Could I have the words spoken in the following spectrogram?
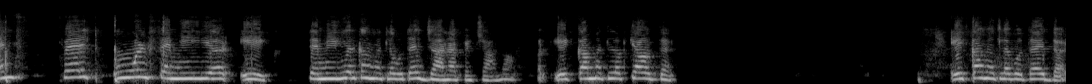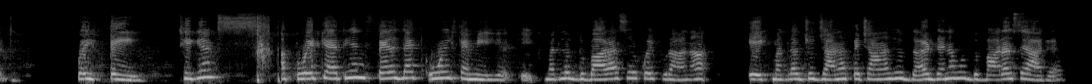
And felt old familiar ache. Familiar का मतलब होता है जाना पहचाना। और एक का मतलब क्या होता है? एक का मतलब होता है दर्द। कोई पेन ठीक है? अब पोएट कहती है फेल दैट ओल्ड फेमिलियर एक मतलब दोबारा से कोई पुराना एक मतलब जो जाना पहचाना, जो दर्द है ना, वो दोबारा से आ रहा है।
